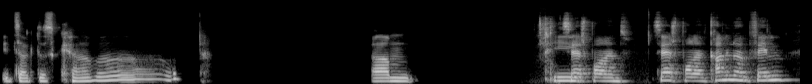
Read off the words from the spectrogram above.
Ich sag das Cover. Ähm, sehr spannend. Sehr spannend. Kann ich nur empfehlen.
